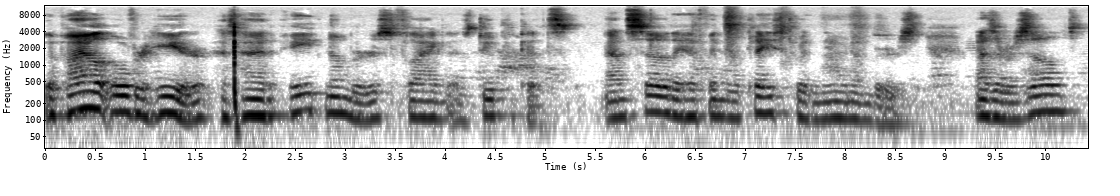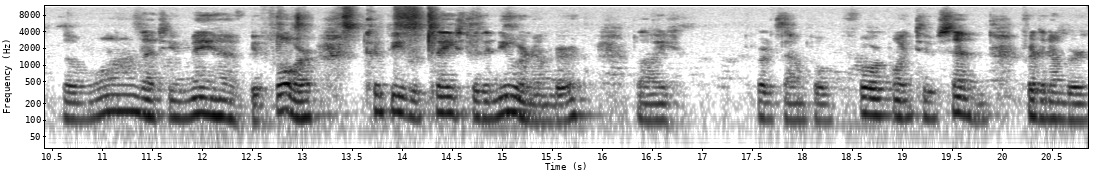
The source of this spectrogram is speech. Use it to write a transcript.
The pile over here has had 8 numbers flagged as duplicates, and so they have been replaced with new numbers. As a result, the one that you may have before could be replaced with a newer number, like, for example, 4.27 for the number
